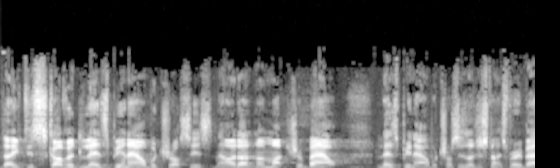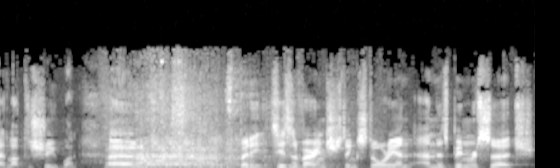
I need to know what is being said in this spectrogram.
they discovered lesbian albatrosses. Now, I don't know much about lesbian albatrosses, I just know it's very bad luck to shoot one. Um, but it is a very interesting story, and, and there's been research,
